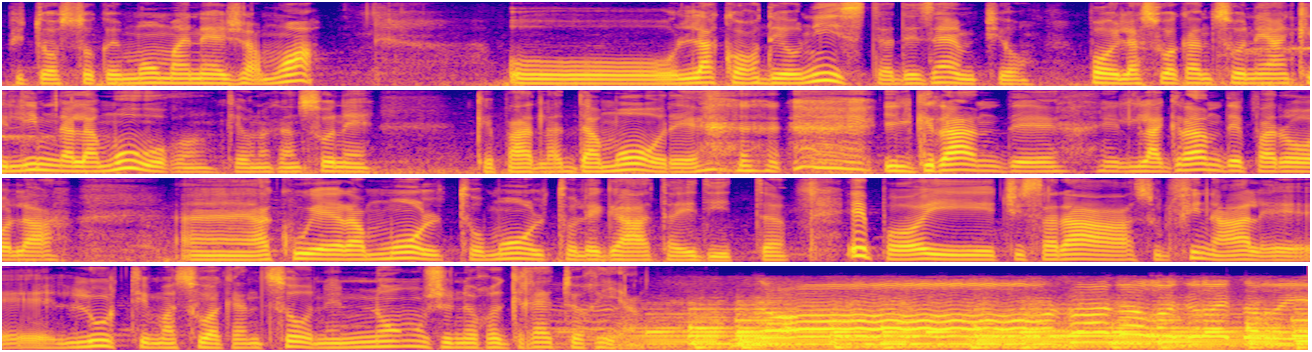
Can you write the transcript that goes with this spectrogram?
piuttosto che Mon Manège à moi o L'accordeonista ad esempio, poi la sua canzone anche à l'amour, che è una canzone che parla d'amore, la grande parola eh, a cui era molto molto legata Edith. E poi ci sarà sul finale l'ultima sua canzone Non je ne regrette rien. Non je ne regrette rien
